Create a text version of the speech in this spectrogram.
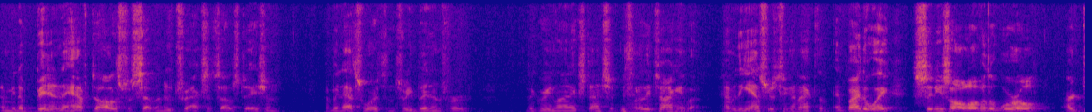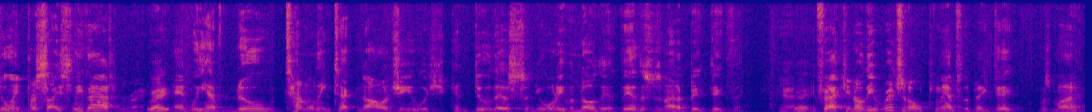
I mean, a billion and a half dollars for seven new tracks at South Station. I mean, that's worse than three billion for the Green Line extension. What are they talking about? I mean, the answer is to connect them. And by the way, cities all over the world are doing precisely that. Right. Right. And we have new tunneling technology which can do this, and you won't even know they're there. This is not a big dig thing. Yeah. Right. In fact, you know, the original plan for the big dig was mine.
